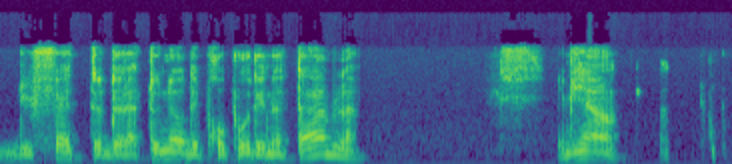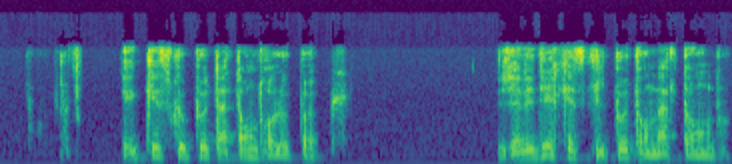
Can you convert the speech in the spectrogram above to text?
du fait de la teneur des propos des notables, eh bien, qu'est-ce que peut attendre le peuple? J'allais dire qu'est-ce qu'il peut en attendre?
